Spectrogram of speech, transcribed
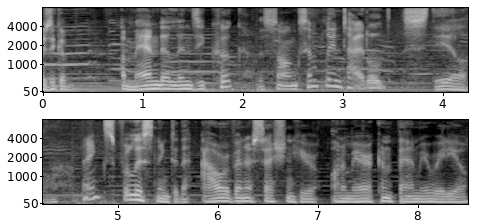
Music of Amanda Lindsay Cook, the song simply entitled Still. Thanks for listening to the Hour of Intercession here on American Family Radio.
